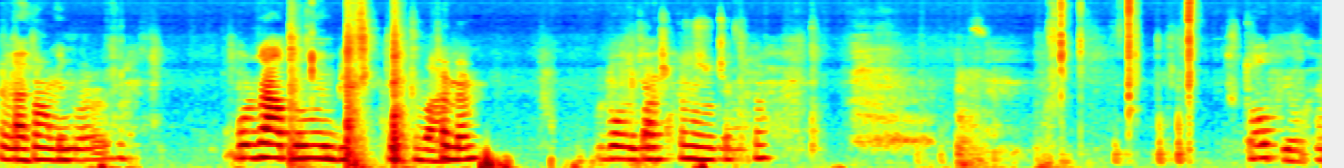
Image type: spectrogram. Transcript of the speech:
Evet tamam var orada. Burada ablamın bisikleti var. Tamam. Burada oyuncak Başka ne olacaktı? Top yok ha.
